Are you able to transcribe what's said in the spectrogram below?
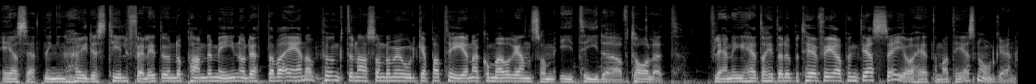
Ersättningen höjdes tillfälligt under pandemin och detta var en av punkterna som de olika partierna kom överens om i Tidöavtalet. Fler nyheter hittar du på tv4.se. Jag heter Mattias Nordgren.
